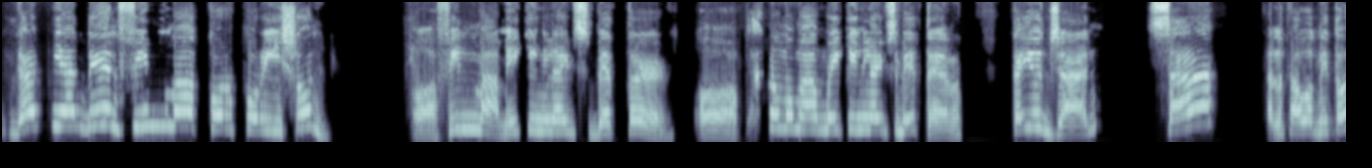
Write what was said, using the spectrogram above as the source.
ganyan din, FINMA Corporation. Oh, FINMA, Making Lives Better. Oh, paano mo ma-making lives better? Kayo dyan sa, ano tawag nito?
